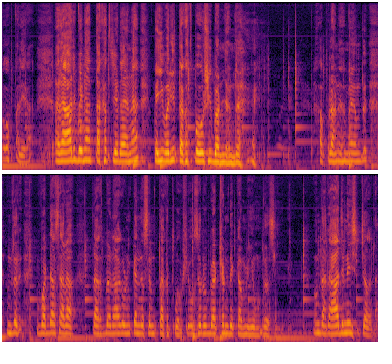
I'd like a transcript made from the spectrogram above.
ਉਹ ਭਲਿਆ, ਰਾਜ ਬਿਨਾ ਤਖਤ ਜਿਹੜਾ ਹੈ ਨਾ, ਕਈ ਵਾਰੀ ਤਖਤ ਪੋਸ਼ ਹੀ ਬਣ ਜਾਂਦਾ ਹੈ। ਆ ਪੁਰਾਣੇ ਸਮੇਂ ਅੰਦਰ ਅੰਦਰ ਵੱਡਾ ਸਾਰਾ ਤਖਤ ਬਣਾ ਕੇ ਉਹਨੂੰ ਕਹਿੰਦੇ ਸਨ ਤਖਤ ਪੋਸ਼ ਉਸ ਨੂੰ ਬੈਠਣ ਦੇ ਕੰਮ ਹੀ ਹੁੰਦਾ ਸੀ। ਉਹਦਾ ਰਾਜ ਨਹੀਂ ਸੀ ਚੱਲਦਾ।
